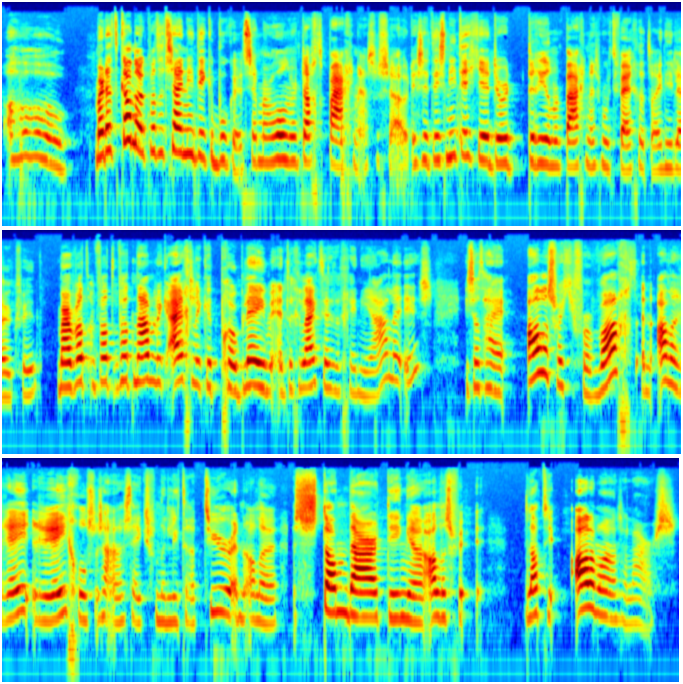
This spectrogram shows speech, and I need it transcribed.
oh. Maar dat kan ook, want het zijn niet dikke boeken. Het zeg maar 180 pagina's of zo. Dus het is niet dat je door 300 pagina's moet vechten terwijl je niet leuk vindt. Maar wat, wat, wat namelijk eigenlijk het probleem en tegelijkertijd het geniale is, is dat hij alles wat je verwacht en alle re- regels, dus aanstekens van de literatuur en alle standaard dingen, alles lapt hij allemaal aan zijn laars.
